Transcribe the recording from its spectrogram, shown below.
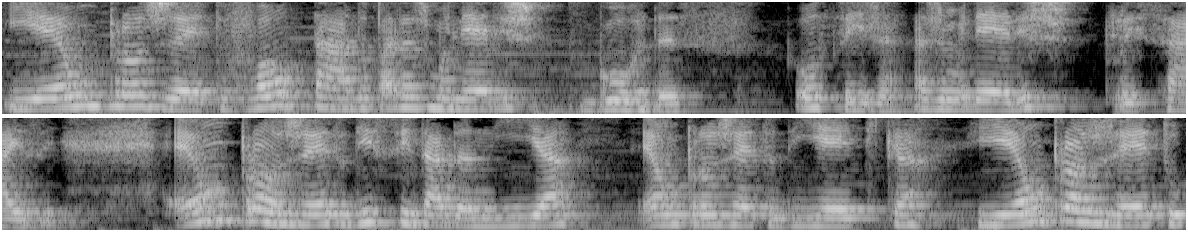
e é um projeto voltado para as mulheres gordas, ou seja, as mulheres plus size. É um projeto de cidadania, é um projeto de ética e é um projeto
